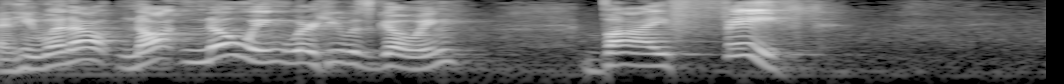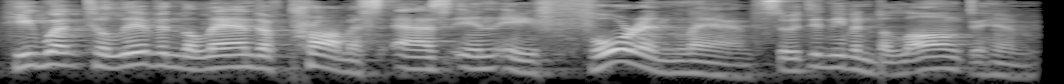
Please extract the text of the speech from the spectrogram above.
And he went out not knowing where he was going. By faith, he went to live in the land of promise as in a foreign land. So it didn't even belong to him.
